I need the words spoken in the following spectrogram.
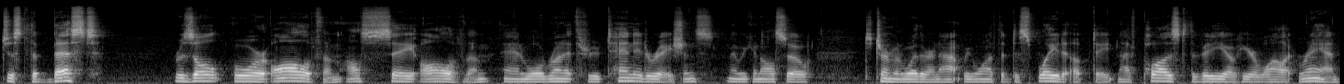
just the best result or all of them. I'll say all of them and we'll run it through 10 iterations. And then we can also determine whether or not we want the display to update. And I've paused the video here while it ran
